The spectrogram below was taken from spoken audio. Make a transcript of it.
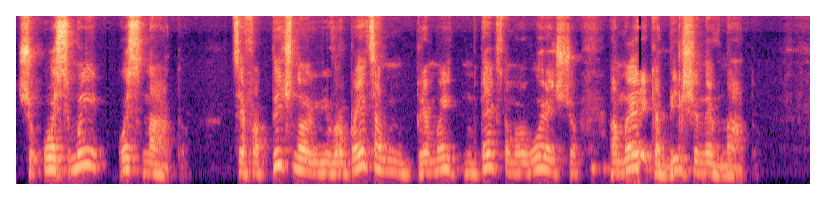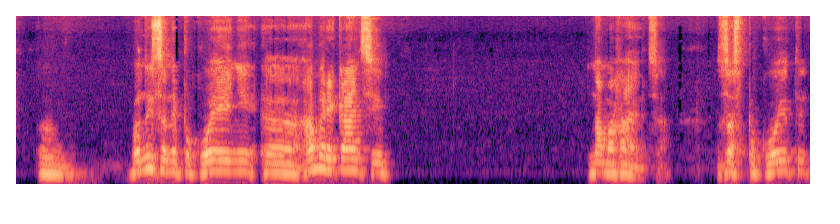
що ось ми, ось НАТО. Це фактично європейцям прямим текстом говорять, що Америка більше не в НАТО. Е, Вони занепокоєні. Е, Американці намагаються заспокоїти,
